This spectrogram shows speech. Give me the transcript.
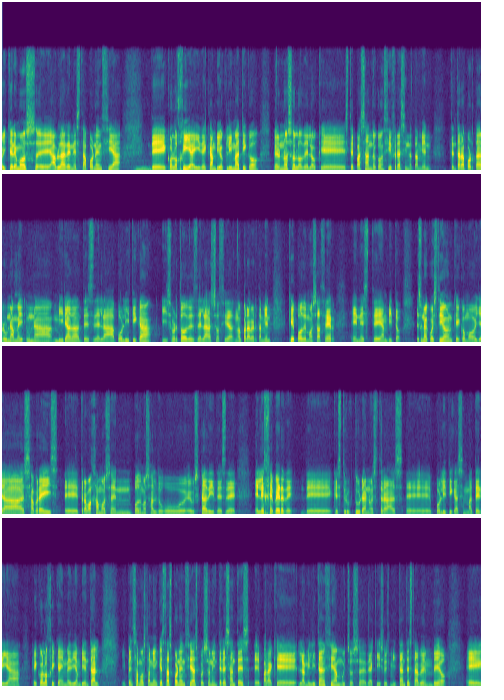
hoy queremos eh, hablar en esta ponencia de ecología y de cambio climático, pero no solo de lo que esté pasando con cifras, sino también intentar aportar una, una, mirada desde la política y sobre todo desde la sociedad, ¿no? para ver también qué podemos hacer en este ámbito. Es una cuestión que, como ya sabréis, eh, trabajamos en Podemos Aldugu Euskadi desde el eje verde de, que estructura nuestras eh, políticas en materia ecológica y medioambiental y pensamos también que estas ponencias pues, son interesantes eh, para que la militancia, muchos de aquí sois militantes, también veo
